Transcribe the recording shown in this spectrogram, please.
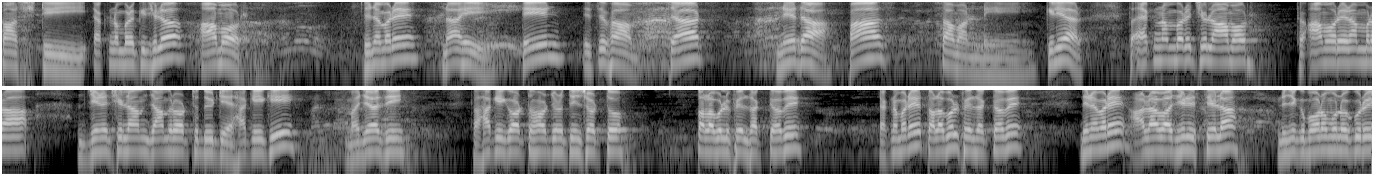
পাঁচটি। এক নম্বরে কী ছিল? আমর। দুই নম্বরে নাহি। তিন, ইস্তেফাম। চার, নেদা। পাঁচ, তামান্নি। ক্লিয়ার? তো এক নম্বরে ছিল আমর। তো আমরের আমরা জেনেছিলাম আমরের অর্থ দুইটি। হাকিকি, মাজাজি। তো হাকিকি অর্থ হওয়ার জন্য তিন শর্ত। তলাবল ফেল থাকতে হবে। এক নম্বরে তলাবল ফেল থাকতে হবে। দুই নম্বরে আলাবাজিল ইস্তেলা নিজেকে বড় মনে করে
